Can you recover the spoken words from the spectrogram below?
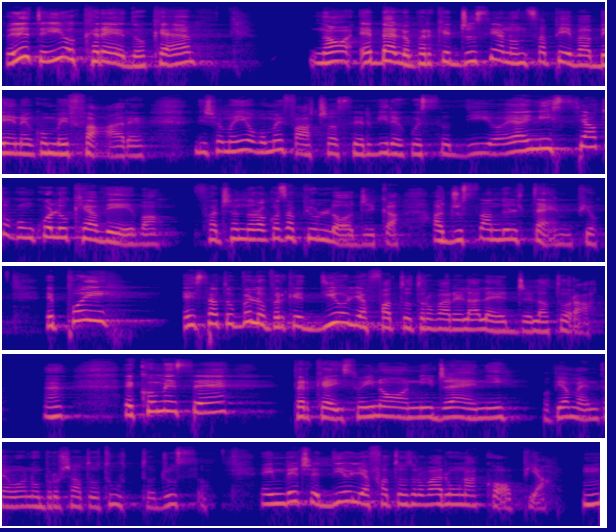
Vedete, io credo che no, è bello perché Giosia non sapeva bene come fare. Dice, ma io come faccio a servire questo Dio? E ha iniziato con quello che aveva, facendo la cosa più logica, aggiustando il tempio. E poi è stato bello perché Dio gli ha fatto trovare la legge, la Torah. Eh? È come se, perché i suoi nonni, i geni, ovviamente avevano bruciato tutto, giusto? E invece Dio gli ha fatto trovare una copia. Hm?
